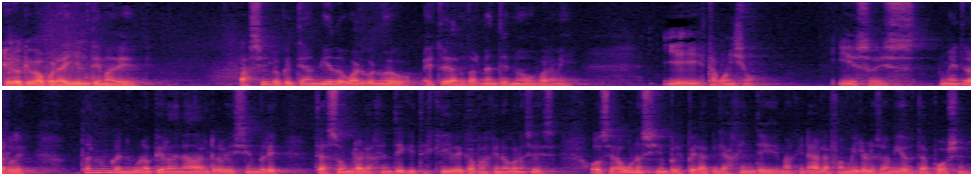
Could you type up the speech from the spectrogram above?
Creo que va por ahí el tema de hacer lo que te da miedo o algo nuevo. Esto era totalmente nuevo para mí. Y está buenísimo. Y eso es meterle. Total, nunca ninguno pierde nada. Al revés, siempre te asombra la gente que te escribe, capaz que no conoces. O sea, uno siempre espera que la gente, más que nada la familia, los amigos te apoyen.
